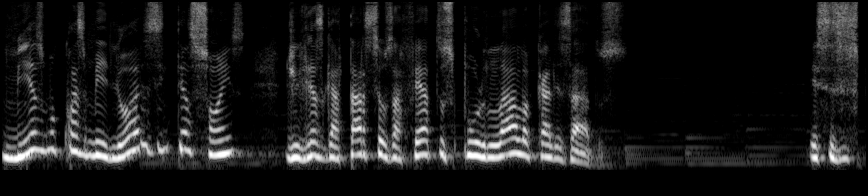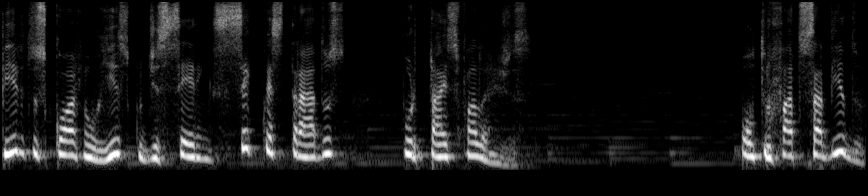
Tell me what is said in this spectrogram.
mesmo com as melhores intenções de resgatar seus afetos por lá localizados. esses espíritos correm o risco de serem sequestrados por tais falanges. Outro fato sabido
